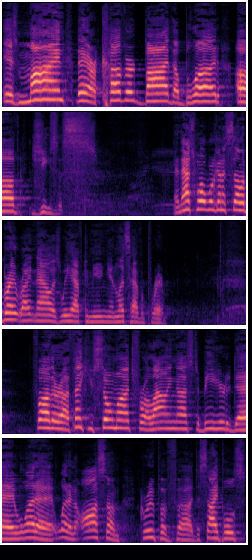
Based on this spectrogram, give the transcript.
is mine, they are covered by the blood of Jesus. And that's what we're going to celebrate right now as we have communion. Let's have a prayer. Father, uh, thank you so much for allowing us to be here today. What, a, what an awesome group of uh, disciples.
